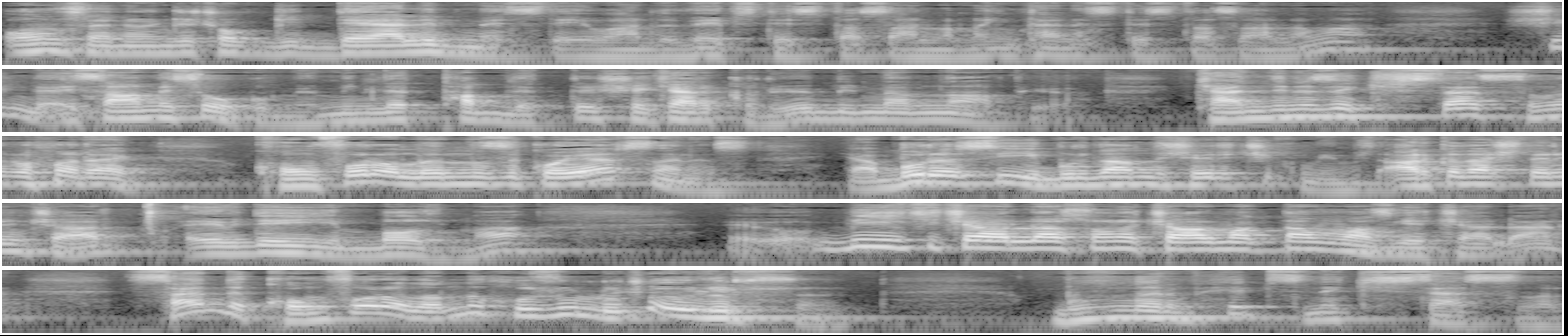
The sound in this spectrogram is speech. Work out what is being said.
10 sene önce çok değerli bir mesleği vardı. Web sitesi tasarlama, internet sitesi tasarlama. Şimdi esamesi okumuyor. Millet tablette şeker kırıyor, bilmem ne yapıyor. Kendinize kişisel sınır olarak konfor alanınızı koyarsanız ya burası iyi, buradan dışarı çıkmayayım. arkadaşların çağır, evde iyiyim, bozma. E, bir iki çağırlar sonra çağırmaktan vazgeçerler. Sen de konfor alanında huzurluca ölürsün. Bunların hepsine kişisel sınır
